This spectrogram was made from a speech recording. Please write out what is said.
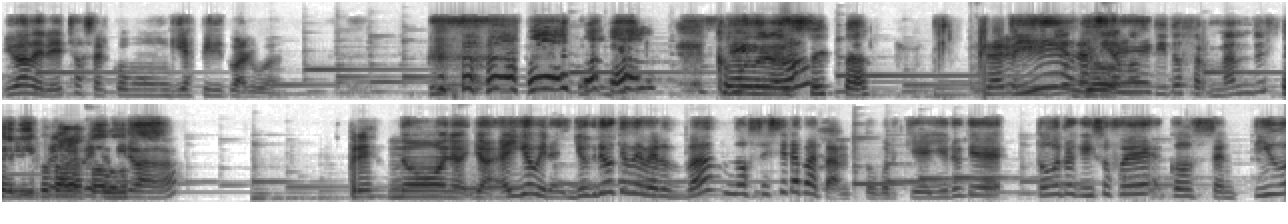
iba derecho a ser como un guía espiritual, weón. Como Sí, de la secta. Claro, Sí, secta. Tito Fernández Felipe para todos. Camiroaga. No, no, ahí yo, mira, yo creo que de verdad no sé si era para tanto, porque yo creo que todo lo que hizo fue consentido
